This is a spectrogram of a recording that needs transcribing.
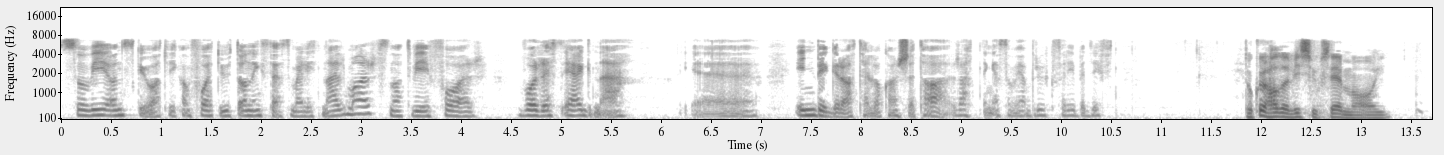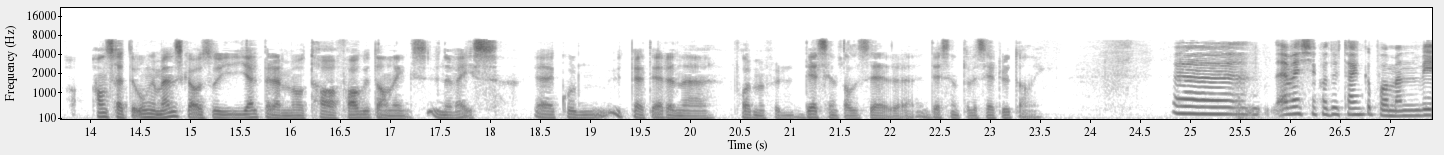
Så vi ønsker jo at vi kan få et utdanningssted som er litt nærmere, sånn at vi får våre egne eh, innbyggere til å kanskje ta retninger som vi har bruk for i bedriften. Dere hadde viss suksess med å ansette unge mennesker og så hjelpe dem med å ta fagutdanning underveis. Eh, hvor utbredt er denne formen for desentralisert utdanning? Eh, jeg vet ikke hva du tenker på, men vi,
